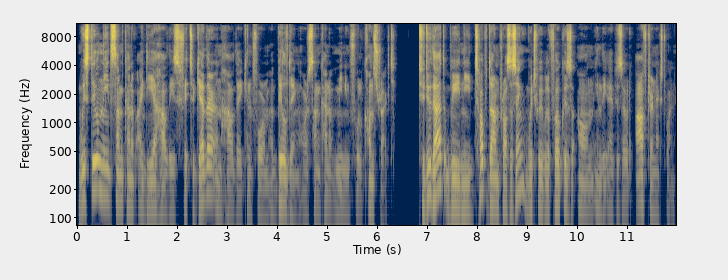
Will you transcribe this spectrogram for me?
we still need some kind of idea how these fit together and how they can form a building or some kind of meaningful construct. To do that, we need top down processing, which we will focus on in the episode after next one.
